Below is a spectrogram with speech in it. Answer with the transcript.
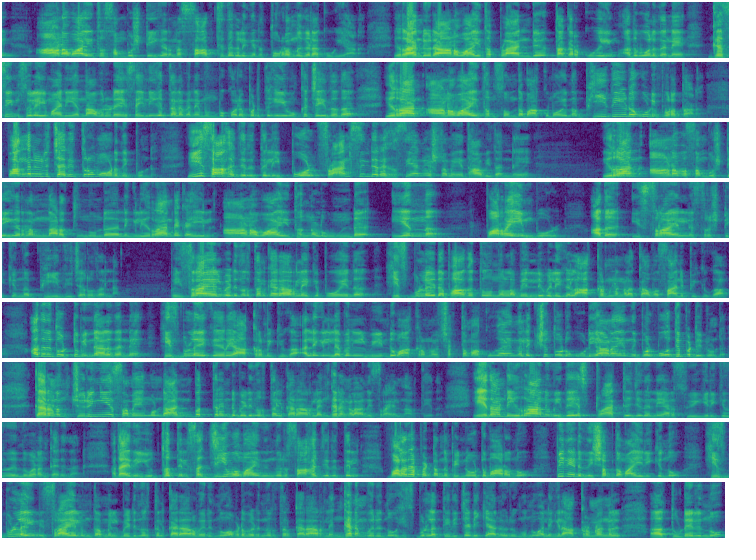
ആണവായുധ സമ്പുഷ്ടീകരണ സാധ്യതകൾ ഇങ്ങനെ തുറന്നു കിടക്കുകയാണ്. ഇറാന്റെ ഒരു ആണവായുധ പ്ലാന്റ് തകർക്കുകയും അതുപോലെ തന്നെ ഖസീം സുലൈമാനി എന്ന അവരുടെ സൈനിക തലവനെ മുമ്പ് കൊലപ്പെടുത്തുകയും ഒക്കെ ചെയ്തത് ഇറാൻ ആണവായുധം സ്വന്തമാക്കുമോ എന്ന ഭീതിയുടെ കൂടി പുറത്താണ്. അപ്പോൾ അങ്ങനെ ഒരു ചരിത്രവും അവിടെ നിൽപ്പുണ്ട്. ഈ സാഹചര്യത്തിൽ ഇപ്പോൾ ഫ്രാൻസിന്റെ രഹസ്യാന്വേഷണ മേധാവി തന്നെ ഇറാൻ ആണവ സമ്പുഷ്ടീകരണം നടത്തുന്നുണ്ട് അല്ലെങ്കിൽ ഇറാന്റെ കയ്യിൽ ആണവായുധങ്ങൾ ഉണ്ട് എന്ന് പറയുമ്പോൾ അത് ഇസ്രായേലിന് സൃഷ്ടിക്കുന്ന ഭീതി ചെറുതല്ല. ഇപ്പോൾ ഇസ്രായേൽ വെടിനിർത്തൽ കരാറിലേക്ക് പോയത് ഹിസ്ബുള്ളയുടെ ഭാഗത്തു നിന്നുള്ള വെല്ലുവിളികൾ ആക്രമണങ്ങളൊക്കെ അവസാനിപ്പിക്കുക അതിന് തൊട്ടു പിന്നാലെ തന്നെ ഹിസ്ബുള്ളയെ കയറി ആക്രമിക്കുക അല്ലെങ്കിൽ ലെബനിൽ വീണ്ടും ആക്രമണം ശക്തമാക്കുക എന്ന ലക്ഷ്യത്തോടു കൂടിയാണ് എന്നിപ്പോൾ ബോധ്യപ്പെട്ടിട്ടുണ്ട്. കാരണം ചുരുങ്ങിയ സമയം കൊണ്ട് അൻപത്തിരണ്ട് വെടിനിർത്തൽ കരാർ ലംഘനങ്ങളാണ് ഇസ്രായേൽ നടത്തിയത്. ഏതാണ്ട് ഇറാനും ഇതേ സ്ട്രാറ്റജി തന്നെയാണ് സ്വീകരിക്കുന്നത് എന്ന് വേണം കരുതാൻ. അതായത് യുദ്ധത്തിൽ സജീവമായി നിന്നൊരു സാഹചര്യത്തിൽ വളരെ പെട്ടെന്ന് പിന്നോട്ട് മാറുന്നു പിന്നീട് നിശബ്ദമായിരിക്കുന്നു. ഹിസ്ബുള്ളയും ഇസ്രായേലും തമ്മിൽ വെടിനിർത്തൽ കരാർ വരുന്നു അവിടെ വെടിനിർത്തൽ കരാർ ലംഘനം വരുന്നു ഹിസ്ബുള്ള തിരിച്ചടിക്കാൻ ഒരുങ്ങുന്നു അല്ലെങ്കിൽ ആക്രമണങ്ങൾ തുടരുന്നു.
